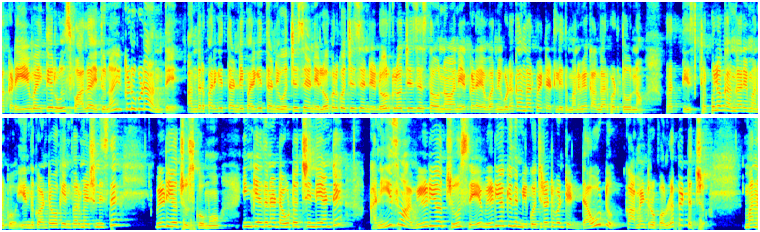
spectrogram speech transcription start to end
అక్కడ ఏవైతే రూల్స్ ఫాలో అవుతున్నా ఇక్కడ కూడా అంతే. అందరు పరిగెత్తండి పరిగెత్తండి వచ్చేసేయండి లోపలికి వచ్చేసేయండి డోర్ క్లోజ్ చేసేస్తా ఉన్నాం అని ఎక్కడ ఎవరిని కూడా కంగారు పెట్టట్లేదు. మనమే కంగారు పడుతూ ఉన్నాం. ప్రతి స్టెప్పులో కంగారే మనకు. ఎందుకంటే ఒక ఇన్ఫర్మేషన్ ఇస్తే వీడియో చూసుకోము. ఇంకేదైనా డౌట్ వచ్చింది అంటే కనీసం ఆ వీడియో చూసే వీడియో కింద మీకు వచ్చినటువంటి డౌట్ కామెంట్ రూపంలో పెట్టొచ్చు. మన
